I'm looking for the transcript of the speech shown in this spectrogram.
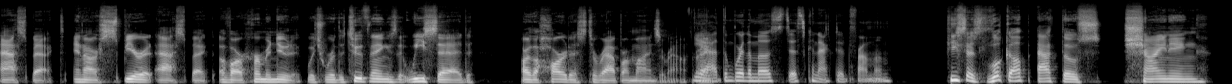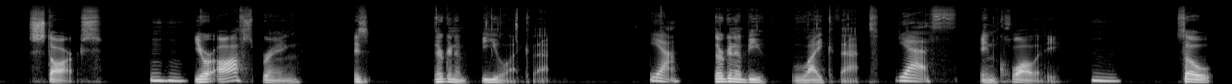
aspect and our spirit aspect of our hermeneutic, which were the two things that we said are the hardest to wrap our minds around. right? Yeah. The, we're the most disconnected from them. He says, look up at those shining stars. hmm Your offspring is, they're going to be like that. Yeah. They're going to be like that Yes. in quality. Mm. So,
